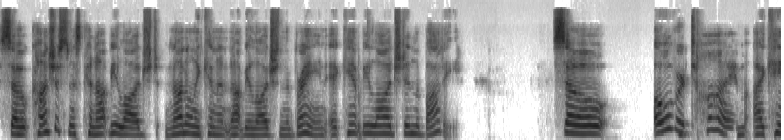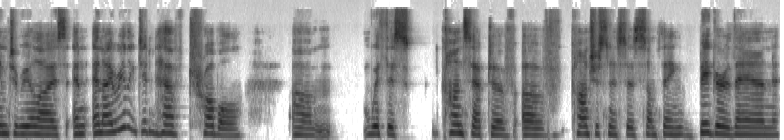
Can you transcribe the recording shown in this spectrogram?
So, consciousness cannot be lodged, not only can it not be lodged in the brain, it can't be lodged in the body. So, over time, I came to realize, and, and I really didn't have trouble um, with this concept of of consciousness as something bigger than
